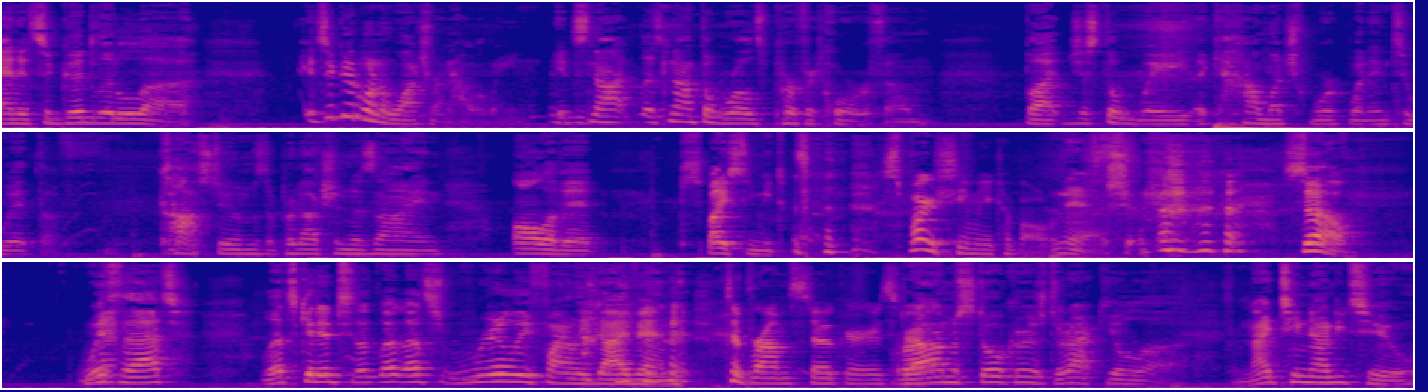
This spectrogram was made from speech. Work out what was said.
and it's a good little uh, it's a good one to watch around Halloween. It's not it's not the world's perfect horror film, but just the way like how much work went into it, the costumes, the production design, all of it, spicy meatball. Spicy meatball. Yeah, sure. so, with that, let's get into let, let's really finally dive in. to Bram Stoker's. Bram Stoker's Dracula from 1992,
